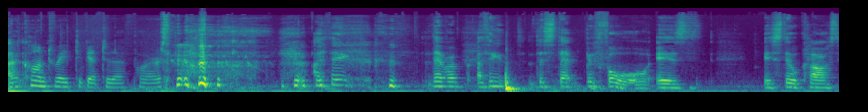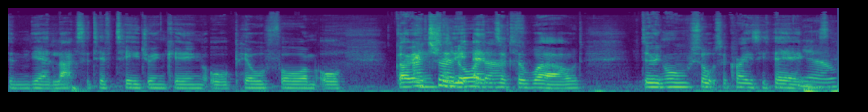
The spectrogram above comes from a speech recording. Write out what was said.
I, I- can't wait to get to that part. I think there were. I think the step before is is still classed in yeah laxative tea drinking or pill form or going to the ends that. of the world, doing all sorts of crazy things yeah.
